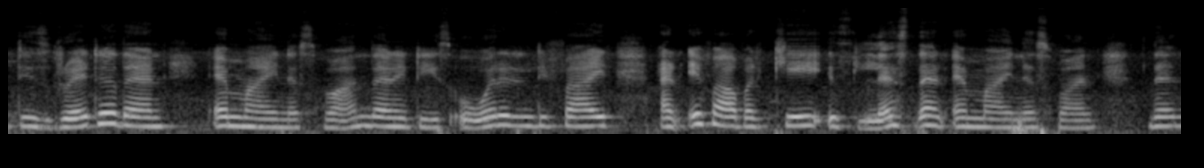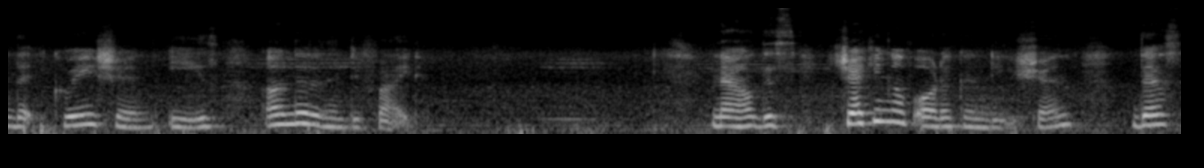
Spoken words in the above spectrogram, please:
it is greater than m minus 1 then it is over identified. And if our k is less than m minus 1 then the equation is under identified. Now this checking of order condition this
